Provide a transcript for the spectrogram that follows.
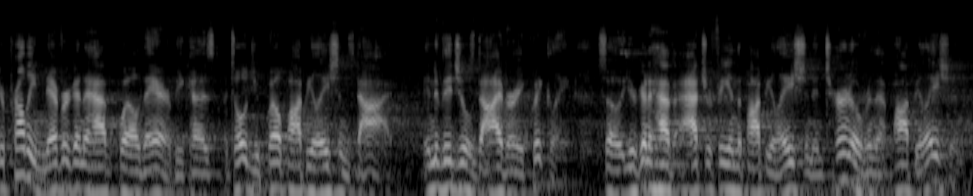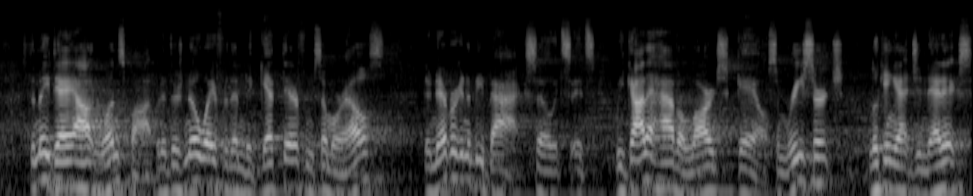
you're probably never going to have quail there because I told you quail populations die. Individuals die very quickly. So you're going to have atrophy in the population and turnover in that population. So they may die out in one spot, but if there's no way for them to get there from somewhere else, they're never going to be back. So it's, it's, we got to have a large scale. Some research looking at genetics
